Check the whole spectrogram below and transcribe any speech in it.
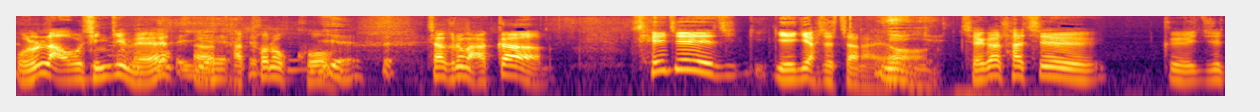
오늘 나오신 김에 예. 아, 다 터놓고 예. 자 그럼 아까 세제 얘기하셨잖아요. 예, 예. 제가 사실 그 이제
